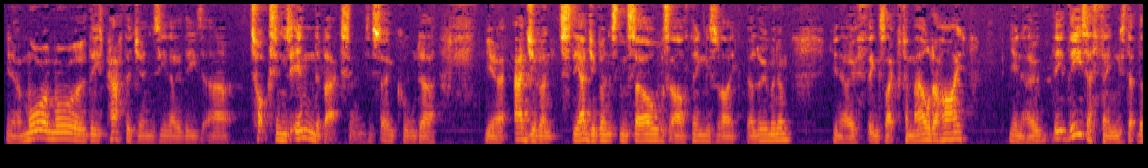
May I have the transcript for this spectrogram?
you know, more and more of these pathogens, you know, these uh, toxins in the vaccines, the so-called, uh, you know, adjuvants. The adjuvants themselves are things like aluminum, you know, things like formaldehyde. You know, the, these are things that the,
